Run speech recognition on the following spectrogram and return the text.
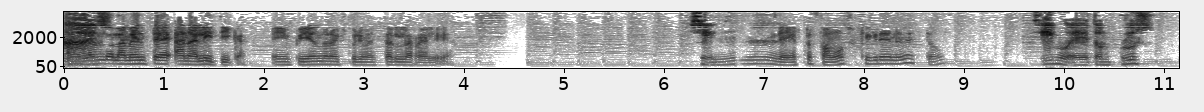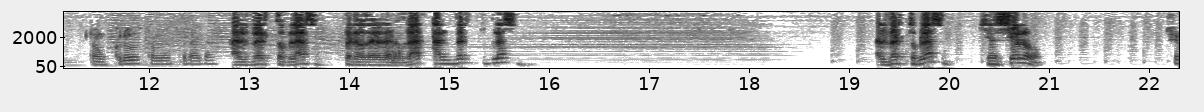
Ah, hablando la mente analítica e impidiéndonos experimentar la realidad. Sí, Mm, hay estos famosos que creen en esto. Sí, eh, Tom Cruise, Tom Cruise también será acá. Alberto Plaza. Pero de verdad, Alberto Plaza. Alberto Plaza, cienciólogo. Sí,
